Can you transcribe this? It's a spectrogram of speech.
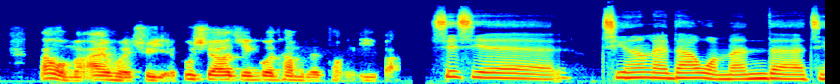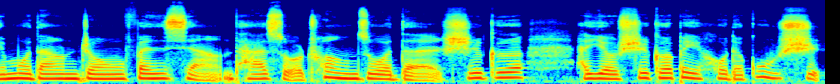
那我们爱回去也不需要经过他们的同意吧？谢谢齐恩来到我们的节目当中，分享他所创作的诗歌，还有诗歌背后的故事。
